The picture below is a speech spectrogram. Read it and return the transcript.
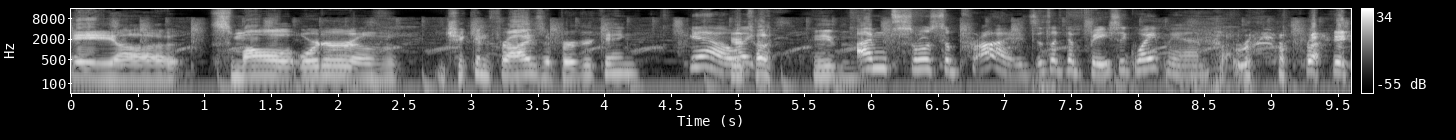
a uh, small order of chicken fries at Burger King? Yeah, You're like, me I'm so surprised. It's like the basic white man. right.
